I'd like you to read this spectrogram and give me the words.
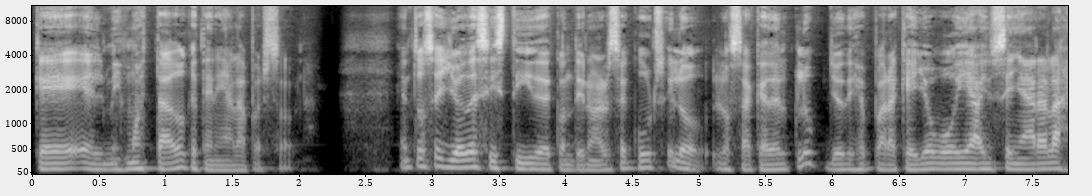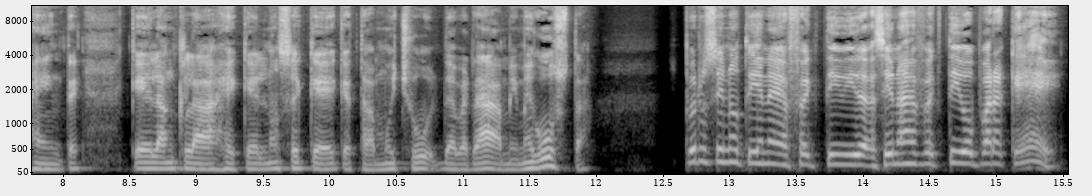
que el mismo estado que tenía la persona. Entonces yo desistí de continuar ese curso y lo, lo saqué del club. Yo dije, ¿para qué yo voy a enseñar a la gente que el anclaje, que el no sé qué, que está muy chulo? De verdad, a mí me gusta. Pero si no tiene efectividad, si no es efectivo, ¿para qué?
